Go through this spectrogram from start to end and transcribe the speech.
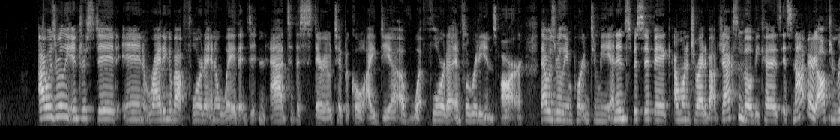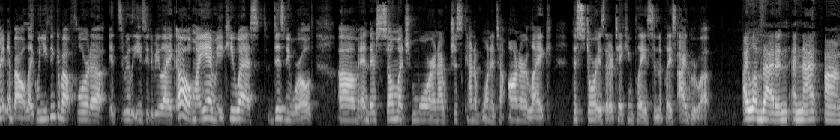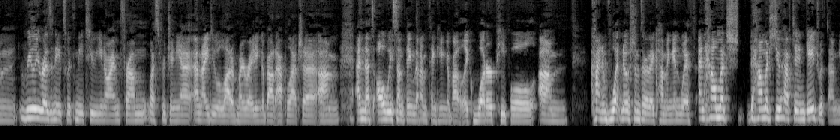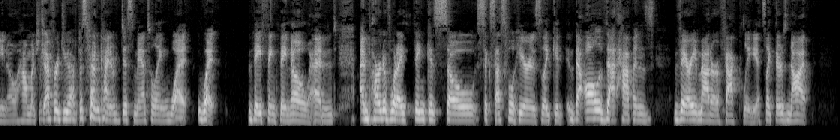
I was really interested in writing about Florida in a way that didn't add to the stereotypical idea of what Florida and Floridians are. That was really important to me. And in specific, I wanted to write about Jacksonville because it's not very often written about. Like when you think about Florida, it's really easy to be like, oh, Miami, Key West, Disney World. Um, and there's so much more. And I just kind of wanted to honor like the stories that are taking place in the place I grew up. I love that, and and that um, really resonates with me too. You know, I'm from West Virginia, and I do a lot of my writing about Appalachia, um, and that's always something that I'm thinking about. Like, what are people um, kind of what notions are they coming in with and how much how much do you have to engage with them you know how much effort do you have to spend kind of dismantling what what they think they know and and part of what i think is so successful here is like it, that all of that happens very matter of factly it's like there's not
